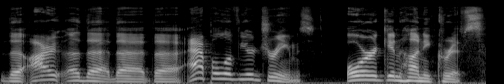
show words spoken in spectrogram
the uh, the the the apple of your dreams. Oregon Honeycrisp.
